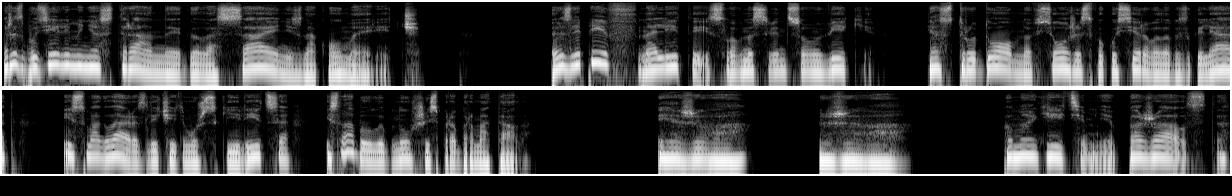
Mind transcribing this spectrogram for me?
Разбудили меня странные голоса и незнакомая речь. Разлепив налитые, словно свинцом веки, я с трудом, но все же сфокусировала взгляд и смогла различить мужские лица — и, слабо улыбнувшись, пробормотала. «Я жива, жива. Помогите мне, пожалуйста,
